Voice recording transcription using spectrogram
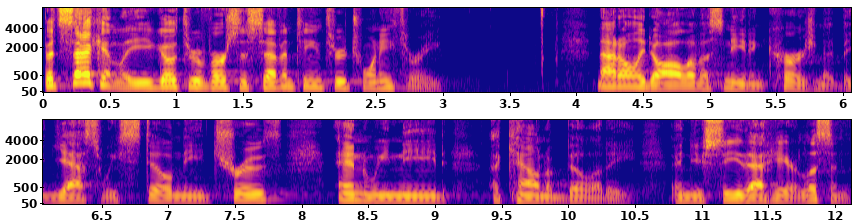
But secondly, you go through verses 17 through 23. Not only do all of us need encouragement, but yes, we still need truth and we need accountability. And you see that here. Listen,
